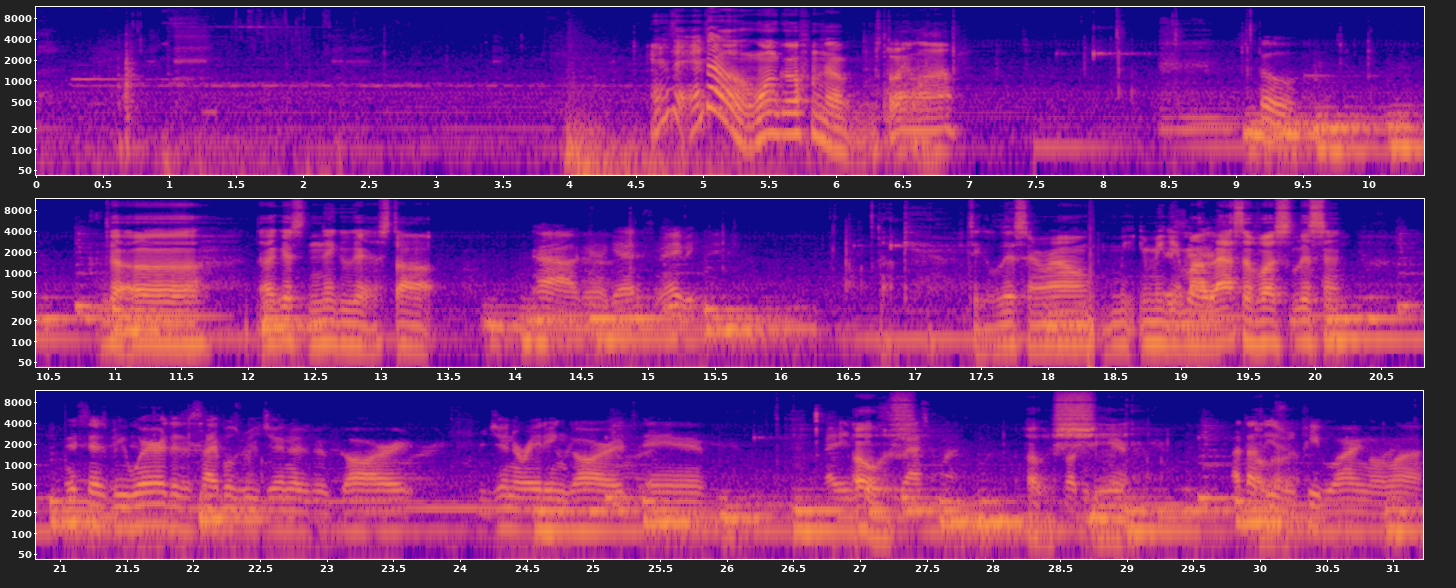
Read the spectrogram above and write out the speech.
Ain't that, ain't that one girl from the storyline? Who? The, uh, I guess the nigga got stopped. Ah, okay, I guess. Maybe. Take a listen around. Me, me get my. Last of Us listen. It says, Beware the disciples regenerative guard, regenerating guards, and. I didn't Oh, the last one. Oh, Fucking shit. here. I thought these Okay. were people, I ain't gonna lie.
